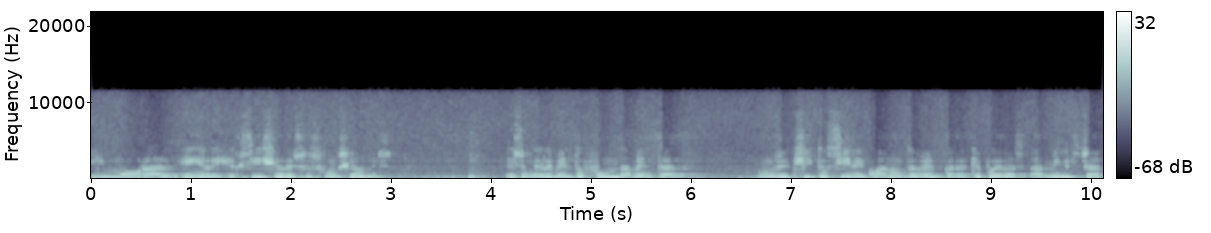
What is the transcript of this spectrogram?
y moral en el ejercicio de sus funciones. Es un elemento fundamental, un requisito sine qua non también para que puedas administrar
